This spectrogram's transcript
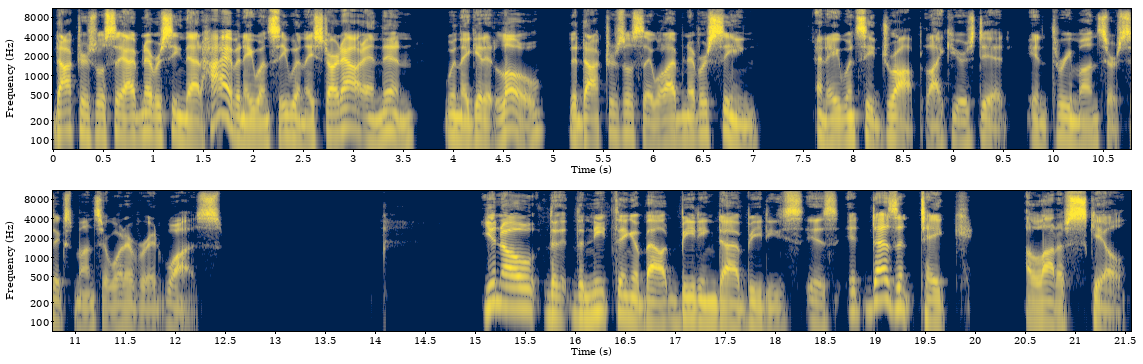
doctors will say, I've never seen that high of an A1C when they start out. And then when they get it low, the doctors will say, Well, I've never seen an A1C drop like yours did in three months or six months or whatever it was. You know, the, the neat thing about beating diabetes is it doesn't take a lot of skill.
